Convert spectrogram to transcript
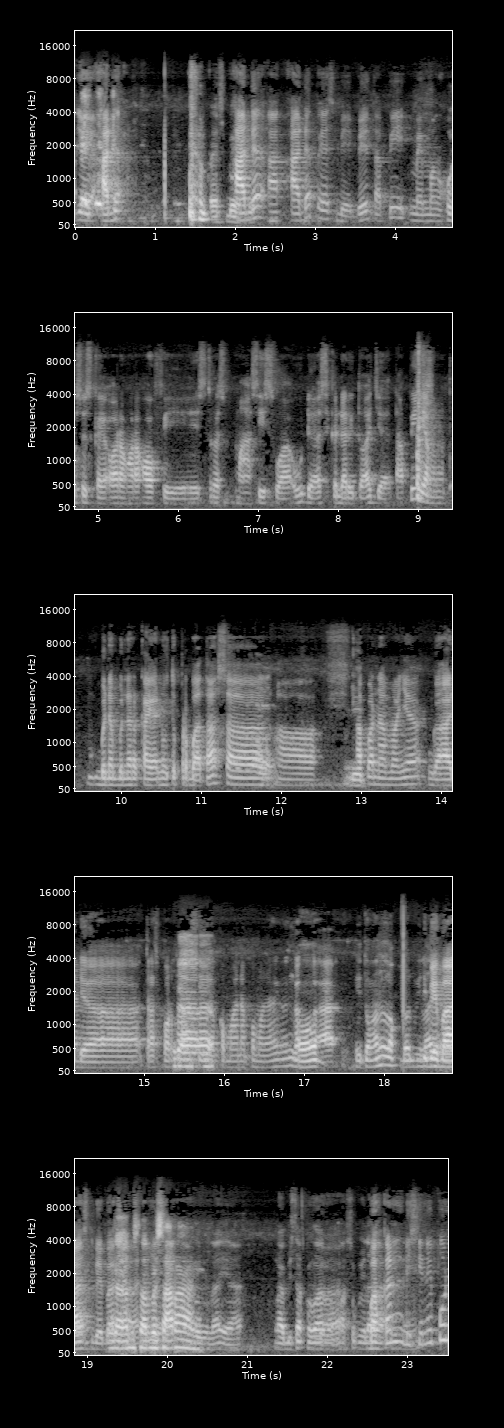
Ya, ya, ada PSBB. ada ada PSBB tapi memang khusus kayak orang-orang office terus mahasiswa udah sekedar itu aja tapi yang benar-benar kayak nutup perbatasan eh, Gitu. apa namanya nggak ada transportasi Nggak. ke mana-kemana nggak Oh, Hitungan lockdown wilayah. dibebas dibebas Nggak besar-besaran. Wilayah. Nggak bisa keluar Nggak. masuk wilayah. bahkan di sini pun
